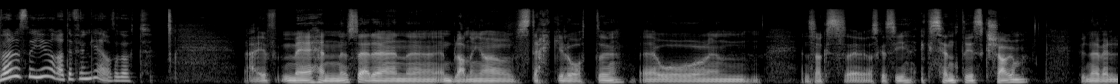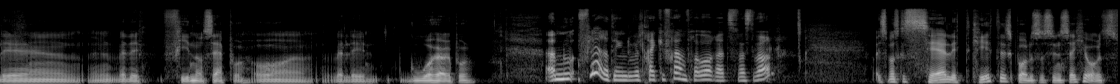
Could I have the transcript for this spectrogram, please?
Hva er det som gjør at det fungerer så godt? Nei, Med henne så er det en, en blanding av sterke låter eh, og en, en, slags eh, hva skal jeg si, eksentrisk sjarm. Hun er veldig, eh, veldig fin å se på og veldig god å høre på. Er det flere ting du vil trekke frem fra årets festival? Hvis man skal se litt kritisk på det, så syns jeg ikke årets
